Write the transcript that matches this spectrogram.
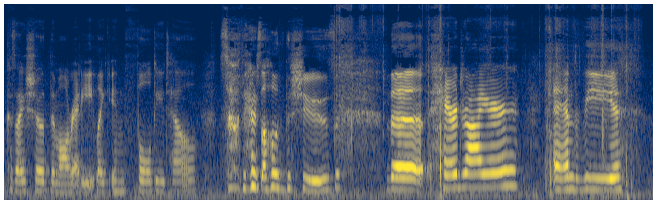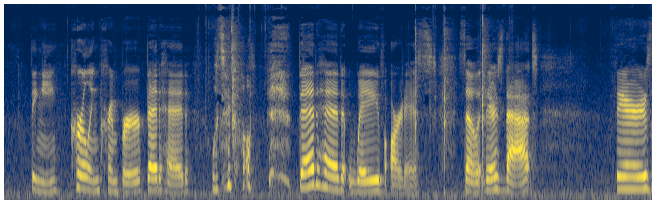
because I showed them already like in full detail. So there's all of the shoes, the hair dryer, and the thingy, curling crimper, bedhead, what's it called? bedhead wave artist. So there's that. There's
